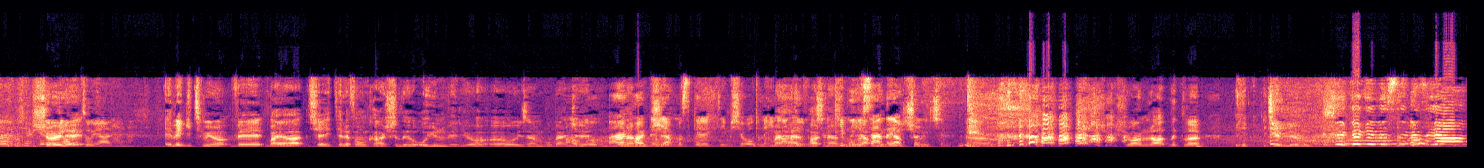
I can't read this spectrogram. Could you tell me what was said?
böyle bir şey gerek şöyle- yoktu yani. Eve gitmiyor ve bayağı şey telefon karşılığı oyun veriyor. E, o yüzden bu Ama bence bu her önemli bir partnerin şey. yapması gerektiği bir şey olduğuna her inandığım için partner ki bunu bunu sen de yapmadığı yaptığın için. Şu an rahatlıkla içebiliyorum. Şaka gibisiniz ya.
